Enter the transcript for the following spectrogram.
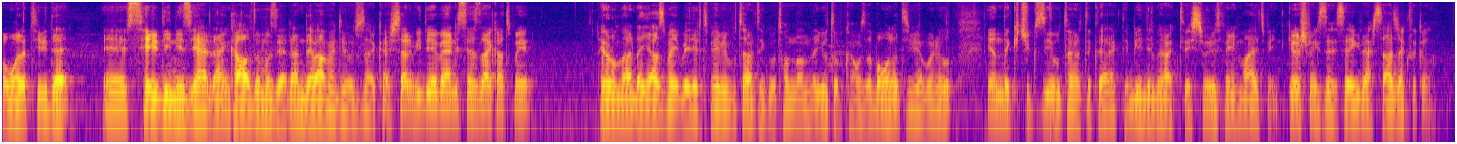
Bomoda TV'de e, sevdiğiniz yerden kaldığımız yerden devam ediyoruz arkadaşlar. Videoyu beğendiyseniz like atmayı, yorumlarda yazmayı, belirtmeyi ve bu taraftaki butondan da YouTube kanalımıza Bomba TV'ye abone olup yanında küçük zil butonuna tıklayarak da bildirimleri aktifleştirmeyi lütfen ihmal etmeyin. Görüşmek üzere sevgiler, sağlıcakla kalın.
